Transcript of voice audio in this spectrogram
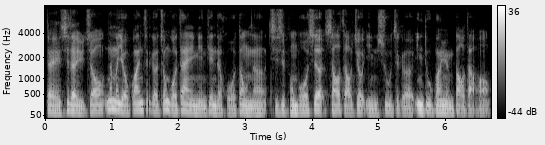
对，是的，宇宙。那么有关这个中国在缅甸的活动呢？其实彭博社稍早就引述这个印度官员报道哦，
